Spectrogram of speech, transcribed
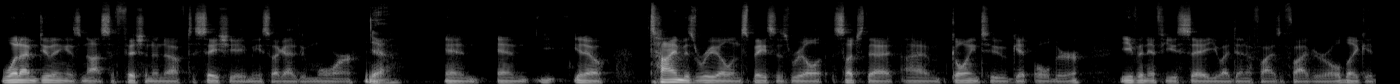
what I'm doing is not sufficient enough to satiate me, so I got to do more. Yeah, and and you know time is real and space is real such that i'm going to get older even if you say you identify as a five year old like it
